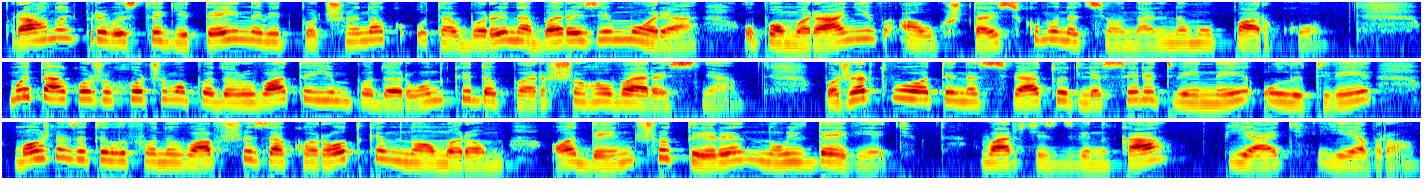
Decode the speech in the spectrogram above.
прагнуть привести дітей на відпочинок у табори на березі моря у Померані в Аукштайському національному парку. Ми також хочемо подарувати їм подарунки до 1 вересня. Пожертвувати на свято для сиріт війни у Литві можна зателефонувавши за коротким номером 1409. Вартість дзвінка 5 євро.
